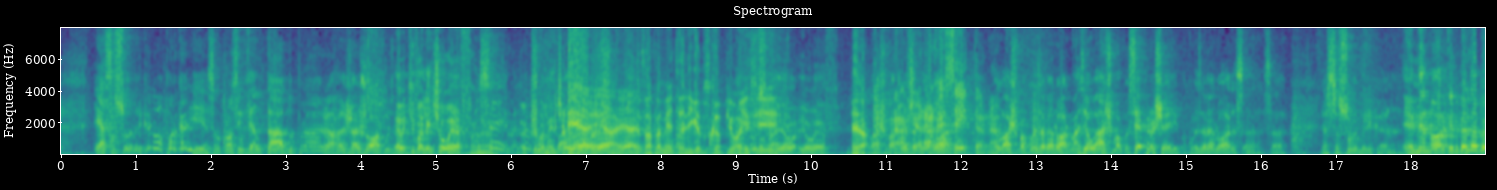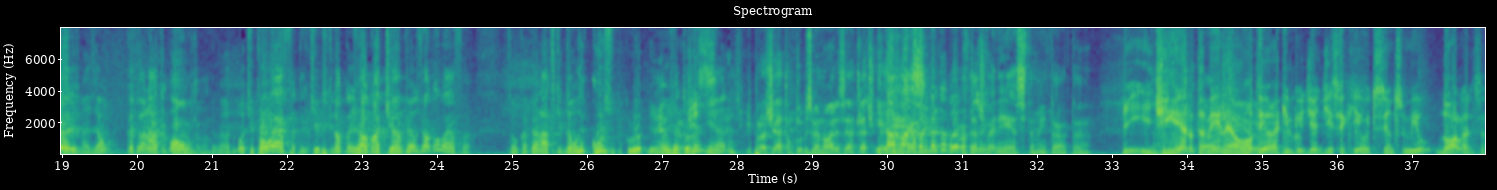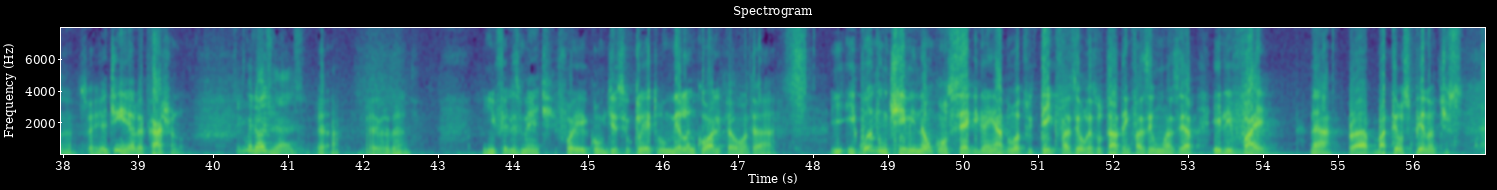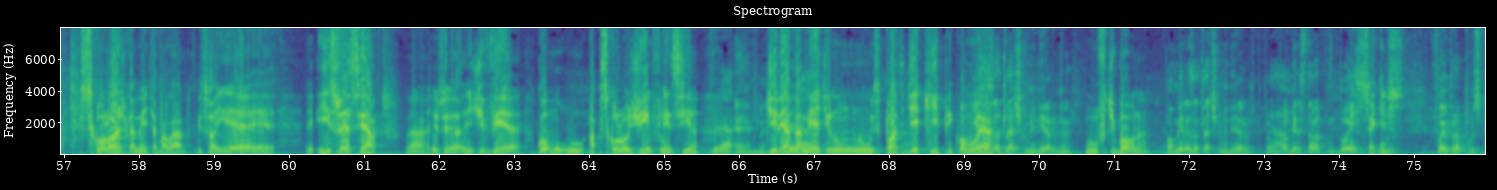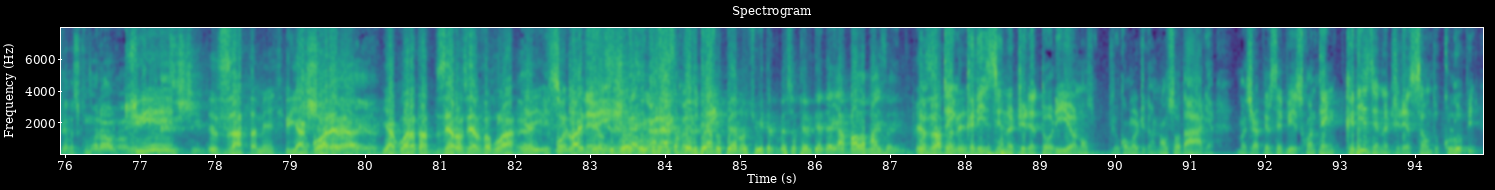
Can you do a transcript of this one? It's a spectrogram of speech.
Essa Sul-Americana é uma porcaria, é um troço inventado para arranjar jogos. É o né? equivalente ao UEFA, Eu né? sei, mas é o equivalente ao É, UEFA. é, é, exatamente. A Liga dos Campeões E e. ao- e ao UEFA. É. Eu acho uma Pra coisa gerar menor. receita, né? Eu acho uma coisa menor, mas eu acho uma coisa, sempre achei uma coisa menor essa, essa, essa Sul-Americana. É menor que a Libertadores, mas é um campeonato bom. Campeonato bom. Tipo a UEFA. Tem times que não jogam a Champions, jogam a UEFA. São campeonatos que dão recurso pro clube. É, Hoje é tudo disse. dinheiro. E projetam clubes menores, é Atlético E dá vaga pra Libertadores O Atlético. Goianiense também tá. tá... E, e Tá dinheiro também, né? dinheiro. Ontem, aquilo que o dia disse aqui, 800 mil dólares, né? Isso aí é dinheiro, é caixa, não? 5 milhões de reais. É, é verdade. Infelizmente, foi, como disse o Cleiton, melancólica ontem. a- E, e quando um time não consegue ganhar do outro e tem que fazer o resultado, tem que fazer 1 a 0 ele vai né, para bater os pênaltis psicologicamente abalado. Isso aí é. Isso é certo. Né? Isso é- a gente vê como o- a psicologia influencia Direto. É, influencia. diretamente num, num esporte de equipe como Palmeiras é Atlético Mineiro, né? o futebol, né? Palmeiras Atlético Mineiro. O Ah. Palmeiras estava com dois Isso aqui- expulsos. Foi para os pênaltis com moral, não. Sim, Eu resisti. exatamente. E agora, é, e agora tá 0 a 0 vamos lá. E aí Isso foi que lá e fez. E, come- e começa perdendo tem? o pênalti. O Inter começou perdendo, aí abala mais ainda. Quando tem crise na diretoria, eu não, como eu digo, eu não sou da área, mas já percebi isso. Quando tem crise na direção do clube,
